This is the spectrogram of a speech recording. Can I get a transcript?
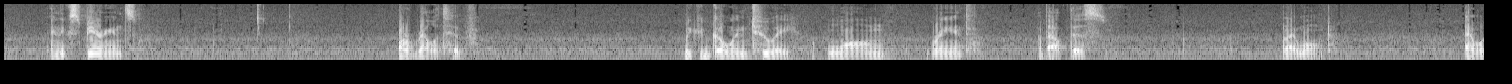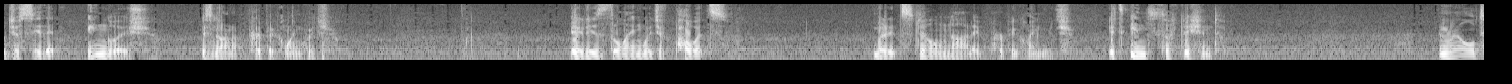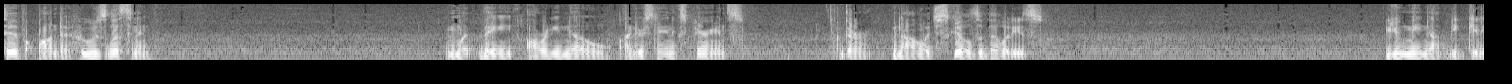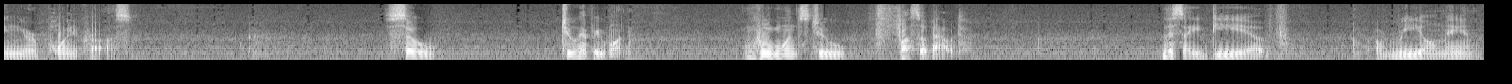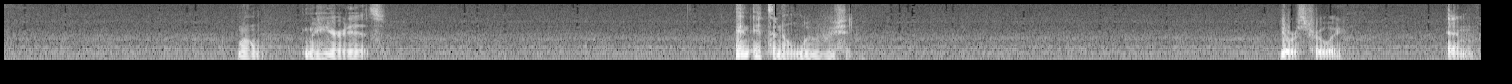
and experience relative. We could go into a long rant about this, but I won't. I will just say that English is not a perfect language. It is the language of poets, but it's still not a perfect language. It's insufficient. And relative onto who's listening and what they already know, understand, experience, their knowledge, skills, abilities, you may not be getting your point across. So, to everyone who wants to fuss about this idea of a real man, well, here it is. And it's an illusion. Yours truly, M.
